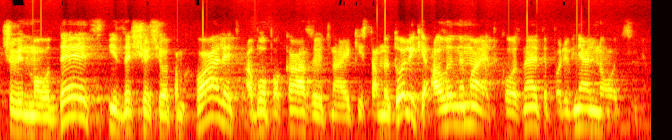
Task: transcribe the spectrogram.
що він молодець, і за щось його там хвалять або показують на якісь там недоліки, але немає такого, знаєте, порівняльного оцінювання.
